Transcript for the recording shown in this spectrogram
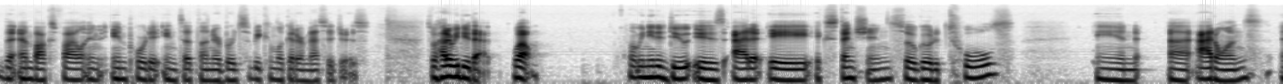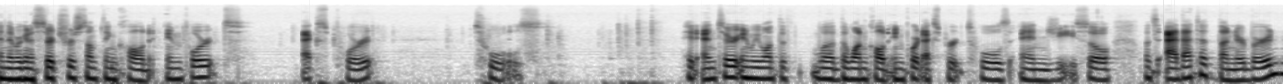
the mbox file, and import it into Thunderbird so we can look at our messages. So how do we do that? Well, what we need to do is add a, a extension. So go to Tools and uh, add-ons, and then we're going to search for something called import export tools. Hit enter, and we want the well, the one called import export tools ng. So let's add that to Thunderbird.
